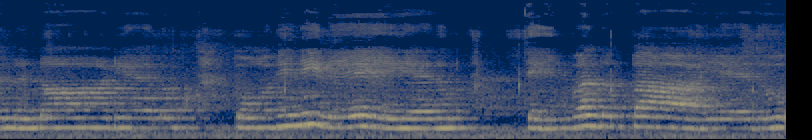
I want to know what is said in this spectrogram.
செந்தமிழ்நாடேனும் போதினிலேயேனும் தேன்வந்து பாயேதோ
